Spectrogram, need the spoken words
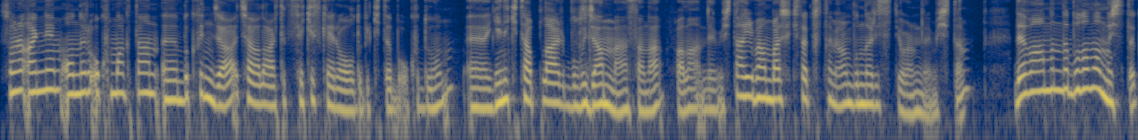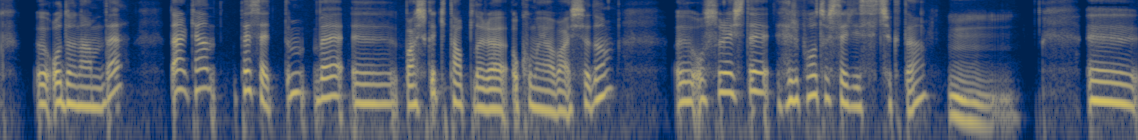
Sonra annem onları okumaktan e, bıkınca Çağla artık 8 kere oldu bir kitabı okuduğum. E, yeni kitaplar bulacağım ben sana falan demişti. Hayır ben başka kitap istemiyorum bunları istiyorum demiştim. Devamında bulamamıştık e, o dönemde. Derken pes ettim ve e, başka kitapları okumaya başladım. E, o süreçte Harry Potter serisi çıktı. Hmm. E,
